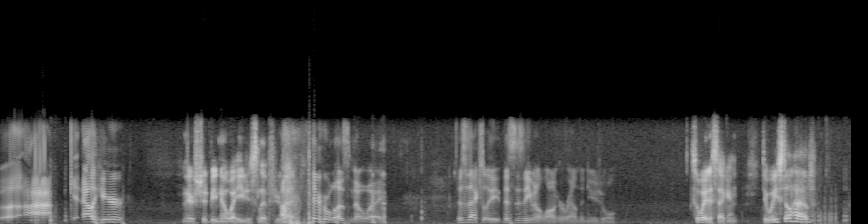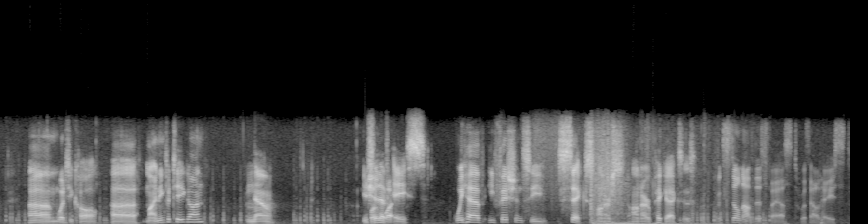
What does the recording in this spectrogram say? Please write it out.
Ah, get out here! There should be no way you just lived through that. there was no way. This is actually this is even a longer round than usual. so wait a second. Do we still have um what do you call uh mining fatigue on? No. You What- should have what? haste. We have efficiency six on our on our pickaxes. It's still not this fast without haste.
